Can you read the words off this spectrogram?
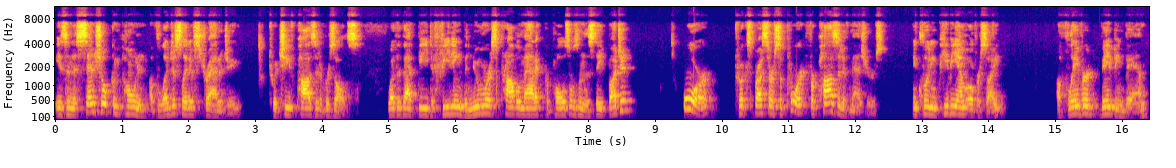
is an essential component of legislative strategy to achieve positive results, whether that be defeating the numerous problematic proposals in the state budget or to express our support for positive measures, including PBM oversight, a flavored vaping ban,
